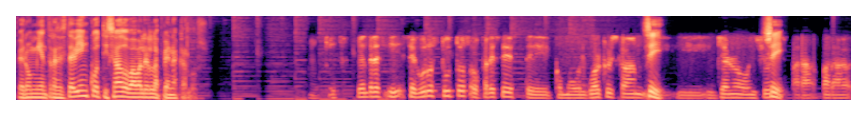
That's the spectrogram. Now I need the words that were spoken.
pero mientras esté bien cotizado va a valer la pena, Carlos. Andrés, ¿y Seguros Tutos ofrece este, como el Workers' Comp y, General Insurance para, para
